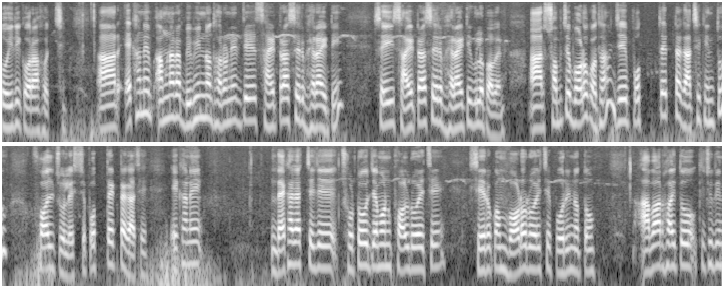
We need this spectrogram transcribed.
তৈরি করা হচ্ছে। আর এখানে আপনারা বিভিন্ন ধরনের যে সাইট্রাসের ভ্যারাইটি, সেই সাইট্রাসের ভ্যারাইটিগুলো পাবেন। আর সবচেয়ে বড় কথা যে প্রত্যেকটা গাছে কিন্তু ফল চলে এসছে, প্রত্যেকটা গাছে। এখানে দেখা যাচ্ছে যে ছোট যেমন ফল রয়েছে, সেরকম বড় রয়েছে, পরিণত। আবার হয়তো কিছুদিন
